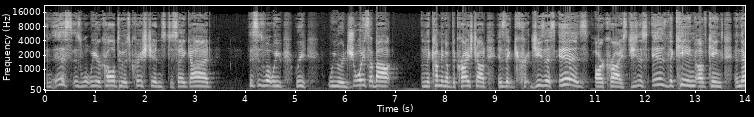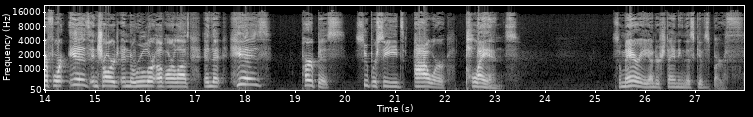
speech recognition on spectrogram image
And this is what we are called to as Christians to say, God, this is what we, we, we rejoice about in the coming of the Christ child is that Jesus is our Christ. Jesus is the King of kings and therefore is in charge and the ruler of our lives, and that his purpose supersedes our plans. So, Mary, understanding this, gives birth.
